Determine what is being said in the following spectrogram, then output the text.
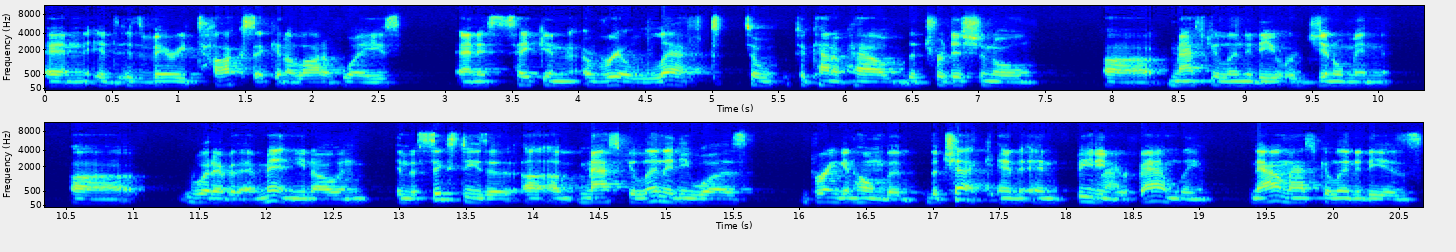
and it, it's very toxic in a lot of ways. And it's taken a real left to, to kind of how the traditional uh, masculinity or gentleman, uh, whatever that meant, you know, and in the 60s, a, a, masculinity was bringing home the, the check and, and feeding right. your family. Now masculinity is,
